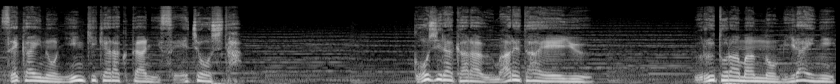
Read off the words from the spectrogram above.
世界の人気キャラクターに成長した。ゴジラから生まれた英雄、ウルトラマンの未来に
